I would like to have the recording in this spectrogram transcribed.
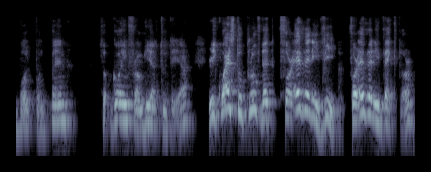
ballpoint pen. So going from here to there, requires to prove that for every v, for every vector,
